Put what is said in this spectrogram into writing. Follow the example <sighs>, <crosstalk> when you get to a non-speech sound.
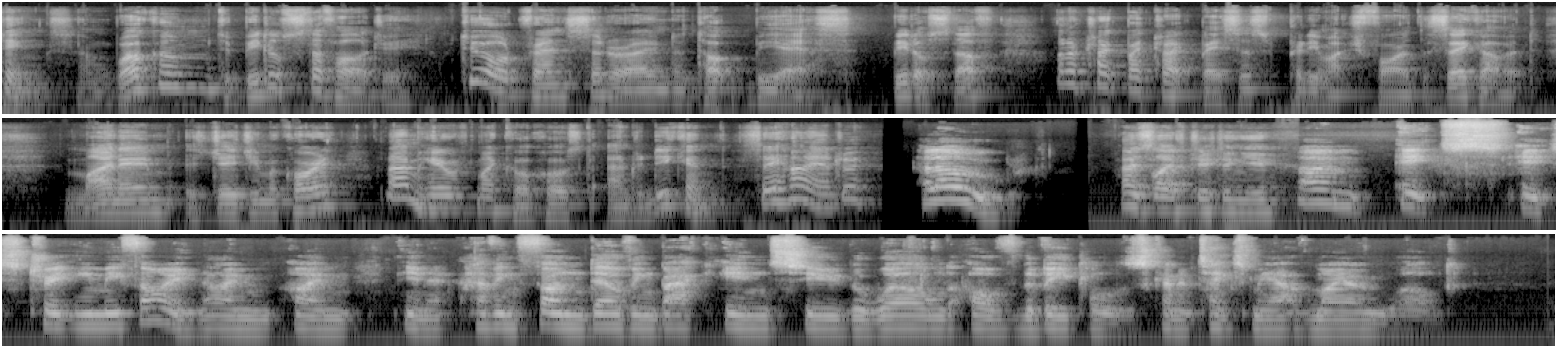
Greetings and welcome to Beatles Stuffology. Two old friends sit around and talk BS, Beatles stuff, on a track by track basis, pretty much for the sake of it. My name is JG McCory, and I'm here with my co host Andrew Deacon. Say hi, Andrew. Hello. How's life treating you? Um, it's it's treating me fine. I'm I'm you know having fun delving back into the world of the Beatles. Kind of takes me out of my own world.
